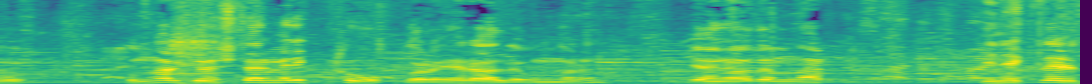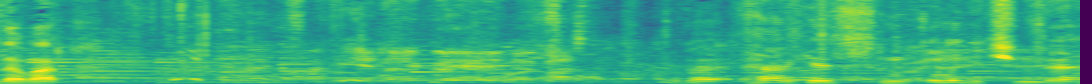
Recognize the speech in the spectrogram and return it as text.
bu. Bunlar göstermelik tavukları herhalde bunların. Yani adamlar inekleri de var. Burada herkes mutluluk içinde.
